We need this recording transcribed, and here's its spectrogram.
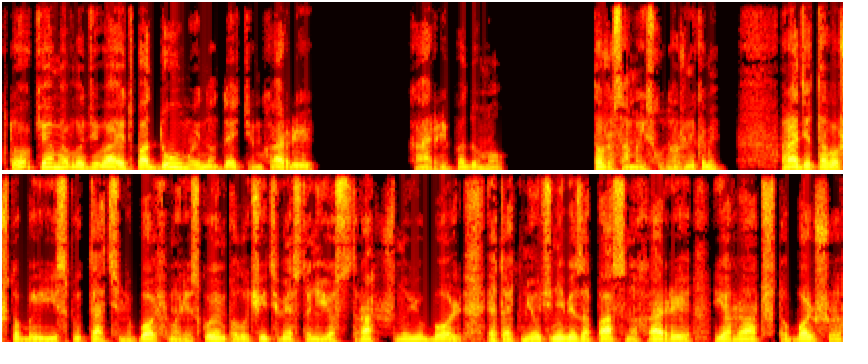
Кто кем овладевает? Подумай над этим, Харри. Харри подумал. То же самое и с художниками. Ради того, чтобы испытать любовь, мы рискуем получить вместо нее страшную боль. Это отнюдь небезопасно, Харри. Я рад, что больше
